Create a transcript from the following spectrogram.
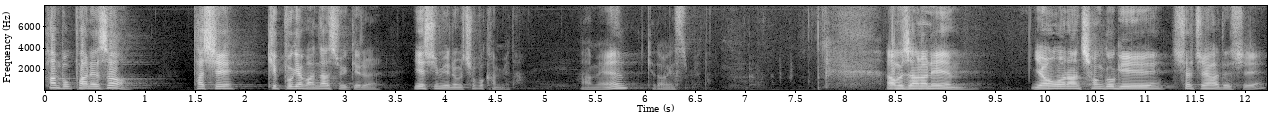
한복판에서 다시 기쁘게 만날 수 있기를 예수 이름으로 축복합니다. 아멘. 기도하겠습니다. 아버지 하나님, 영원한 천국이 실제하듯이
